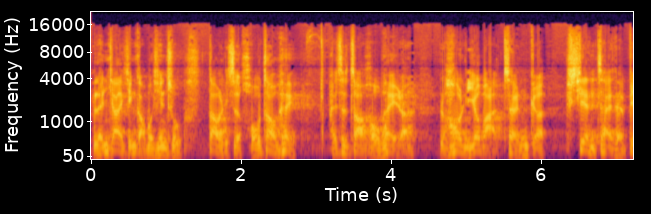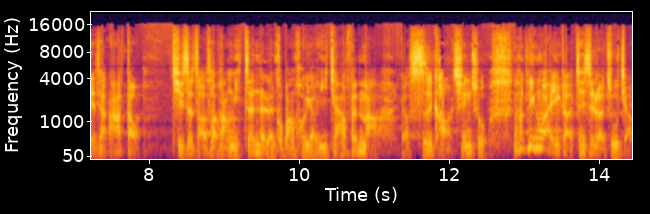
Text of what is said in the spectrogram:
人家已经搞不清楚到底是侯赵配还是赵侯配了。然后你又把整个现在的变成阿斗。其实赵少康，你真的能够帮侯友谊加分吗？要思考清楚。然后另外一个，这次的主角，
